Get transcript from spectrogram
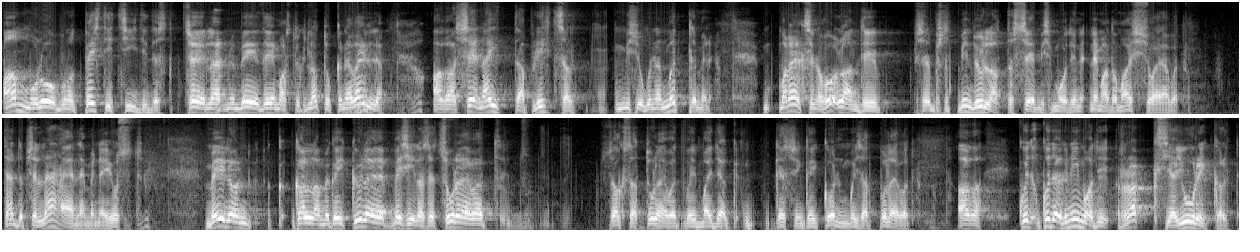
ammu loobunud pestitsiididest, see läheb nüüd meie teemast natukene välja, aga see näitab lihtsalt, missugune on mõtlemine. ma rääkisin Hollandi, sellepärast et mind üllatas see, mismoodi nemad oma asju ajavad. tähendab, see lähenemine just meil on, kallame kõik üle, mesilased surevad, saksad tulevad või ma ei tea, kes siin kõik on, mõisad põlevad, aga kuidagi niimoodi raks ja juurikalt.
